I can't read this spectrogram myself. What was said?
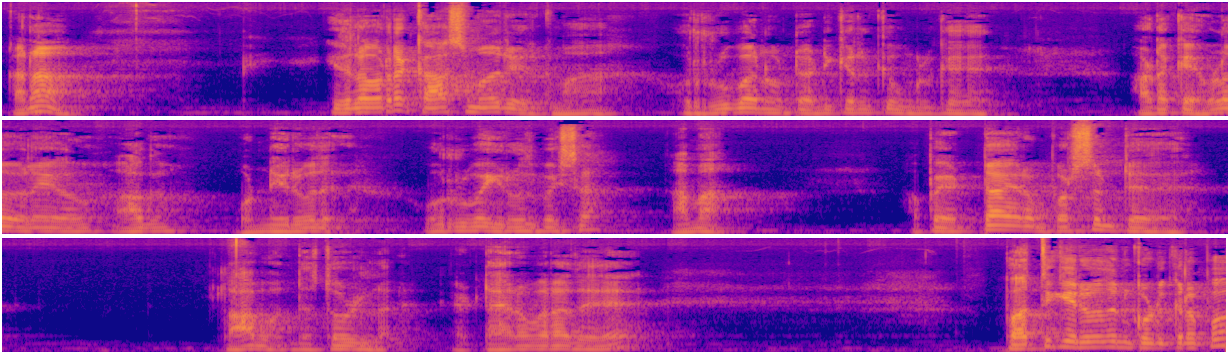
ஆனால் இதில் வர்ற காசு மாதிரி இருக்குமா? ஒரு ரூபா நோட்டு அடிக்கிறதுக்கு உங்களுக்கு அடக்க எவ்வளோ விலையாகும் ஆகும்? ஒன்று இருபது. ஒரு ரூபாய் இருபது பைசா? ஆமாம் அப்போ எட்டாயிரம் பர்சன்ட்டு லாபம் இந்த தொழிலில். எட்டாயிரம் வராது. பத்துக்கு இருபதுன்னு கொடுக்குறப்போ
